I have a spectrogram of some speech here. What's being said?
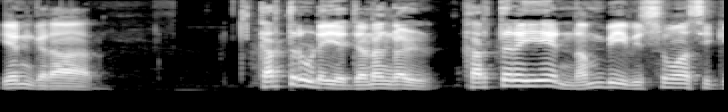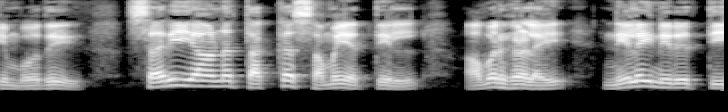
என்கிறார். கர்த்தருடைய ஜனங்கள் கர்த்தரையே நம்பி விசுவாசிக்கும்போது சரியான தக்க சமயத்தில் அவர்களை நிலைநிறுத்தி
